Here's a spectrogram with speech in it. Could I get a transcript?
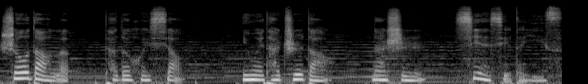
收到了，他都会笑，因为他知道那是谢谢的意思。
